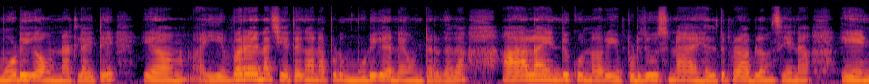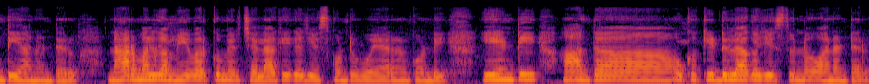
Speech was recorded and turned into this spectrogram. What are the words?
మూడిగా ఉన్నట్లయితే ఎవరైనా చేతగానప్పుడు మూడిగానే ఉంటారు కదా. అలా ఎందుకున్నారు ఎప్పుడు చూసినా హెల్త్ ప్రాబ్లమ్స్ అయినా ఏంటి అని అంటారు. నార్మల్గా మీ వరకు మీరు చలాకీగా చేసుకుంటూ పోయారనుకోండి ఏంటి అంత ఒక కిడ్ లాగా చేస్తున్నావు అని అంటారు.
